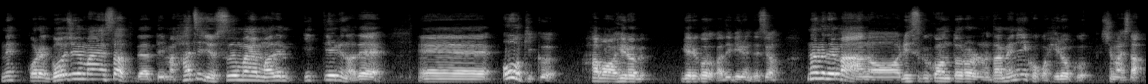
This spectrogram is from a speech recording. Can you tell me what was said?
ね、これ50万円スタートでやって今80数万円までいっているので、えー、大きく幅を広げることができるんですよ。なので、まあ、あの、リスクコントロールのためにここ広くしました。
